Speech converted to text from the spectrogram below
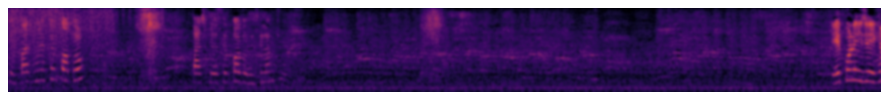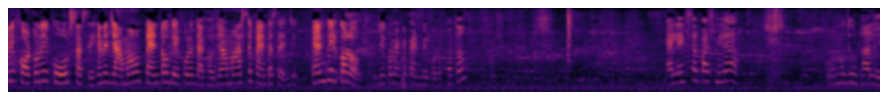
সিল্ক পাঁচ সিল্ক কত? পাঁচ সিল্ক কত দিয়েছিলাম এরপরে এই যে এখানে কটনের কোর্স আছে, এখানে জামা ও প্যান্টটাও বের করে দেখাও। জামা আছে, প্যান্ট আছে। প্যান্ট বের করো যে কোনো একটা প্যান্ট বের করো। কত? অ্যালেক্সা পাঁচ পাশমিরা? ওর মুঝে উঠালে?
